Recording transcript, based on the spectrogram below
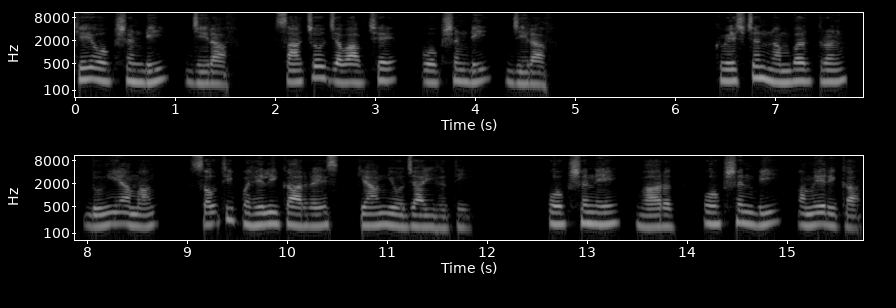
કે ઓપ્શન ડી જીરાફ. સાચો જવાબ છે option D, giraffe. Question number ત્રણ, દુનિયામાં સૌથી પહેલી કાર રેસ ક્યાં યોજાઈ હતી? ઓપ્શન એ, ભારત. Option B, America.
